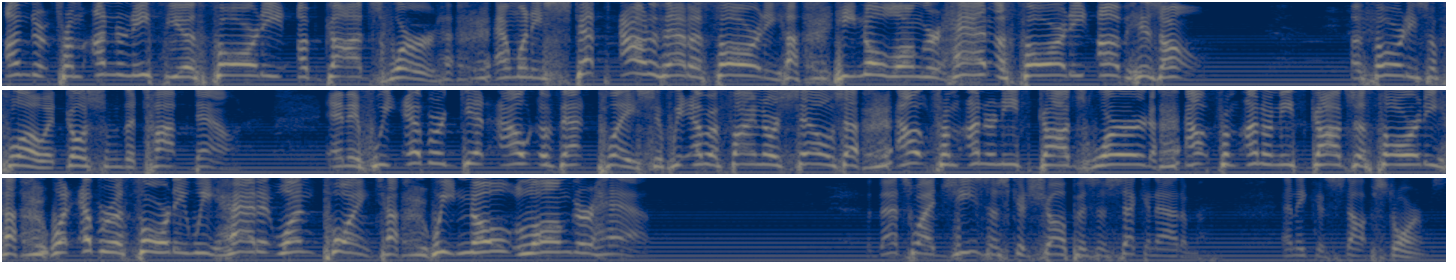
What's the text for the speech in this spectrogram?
under from underneath the authority of God's word. And when he stepped out of that authority, uh, he no longer had authority of his own. Authority's a flow, it goes from the top down. And if we ever get out of that place, if we ever find ourselves uh, out from underneath God's word, out from underneath God's authority, whatever authority we had at one point, we no longer have. That's why Jesus could show up as a second Adam and he could stop storms.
